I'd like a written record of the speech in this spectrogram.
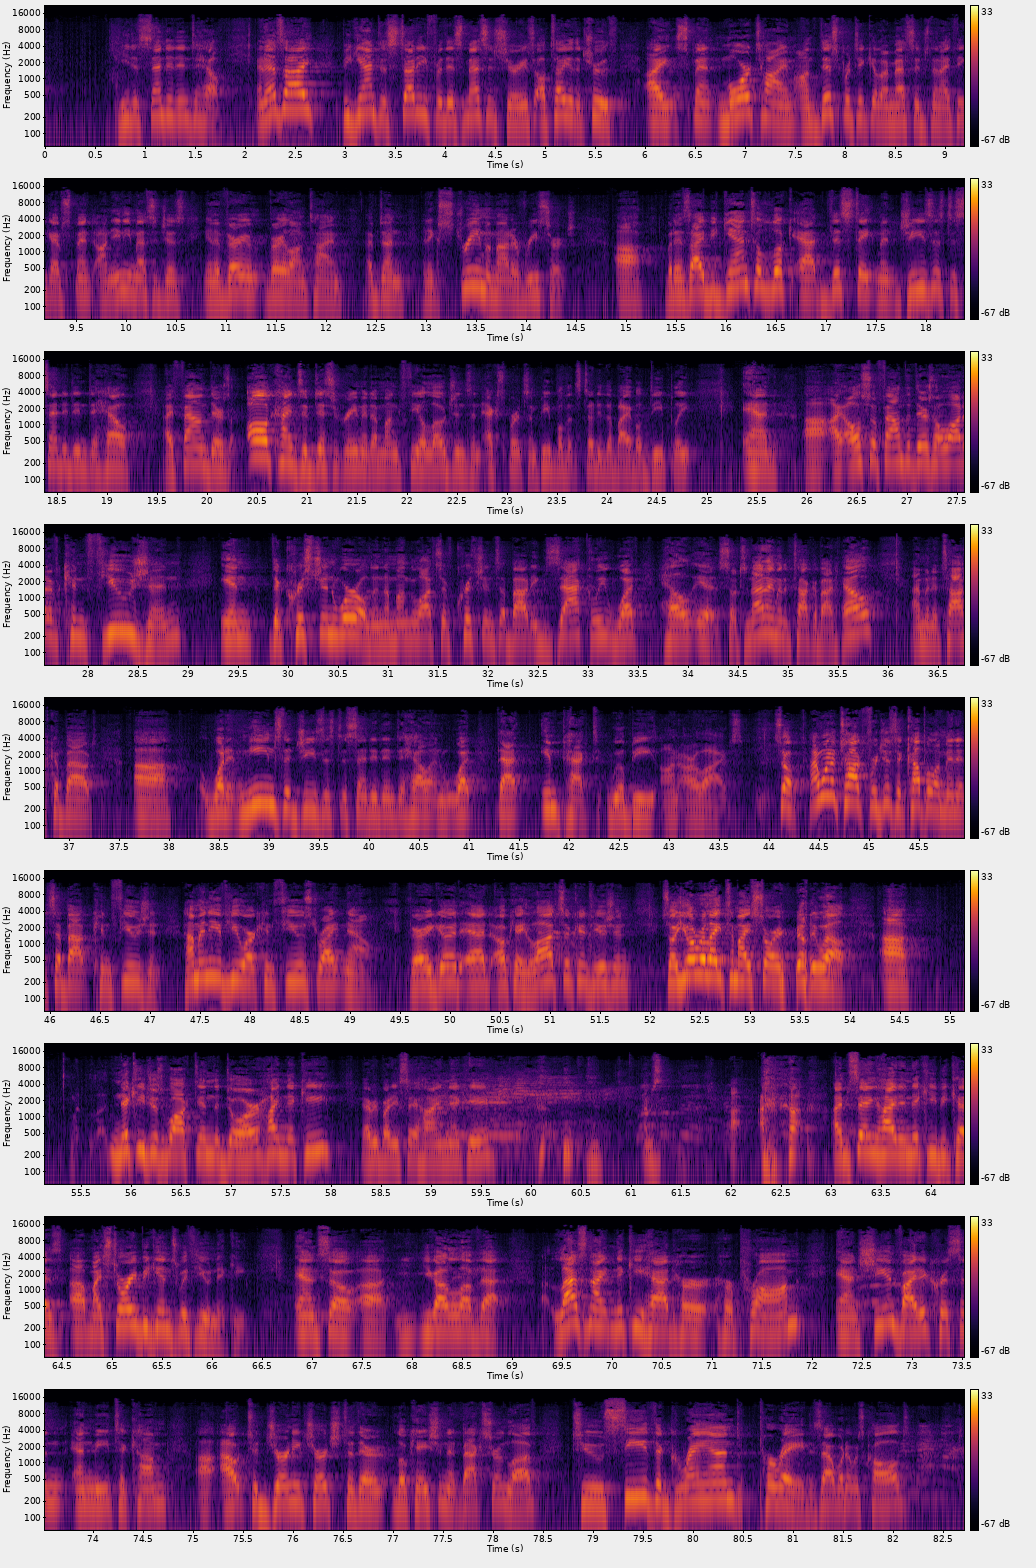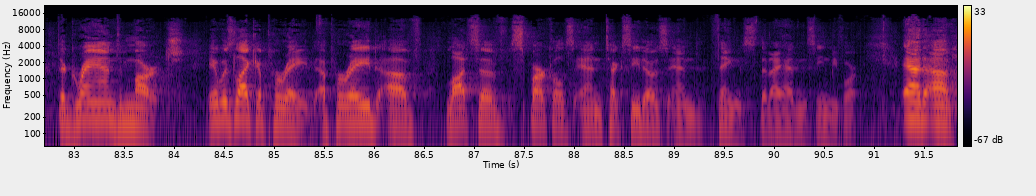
He descended into hell. And as I began to study for this message series, I'll tell you the truth, I spent more time on this particular message than I think I've spent on any messages in a very, very long time. I've done an extreme amount of research. Uh, but as I began to look at this statement, Jesus descended into hell, I found there's all kinds of disagreement among theologians and experts and people that study the Bible deeply. And uh, I also found that there's a lot of confusion in the Christian world and among lots of Christians about exactly what hell is. So tonight I'm going to talk about hell. I'm going to talk about uh, what it means that Jesus descended into hell and what that impact will be on our lives. So I want to talk for just a couple of minutes about confusion. How many of you are confused right now? Very good, Ed. Okay, lots of confusion. So you'll relate to my story really well. Uh, Nikki just walked in the door. Hi, Nikki. Everybody say hi, Nikki. I'm, I, am saying hi to Nikki because uh, my story begins with you, Nikki. And so uh, you got to love that. Last night, Nikki had her, her prom, and she invited Chris and, and me to come uh, out to Journey Church to their location at Baxter and Love to see the Grand Parade. Is that what it was called? The Grand March. It was like a parade, a parade of lots of sparkles and tuxedos and things that I hadn't seen before. And, um,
